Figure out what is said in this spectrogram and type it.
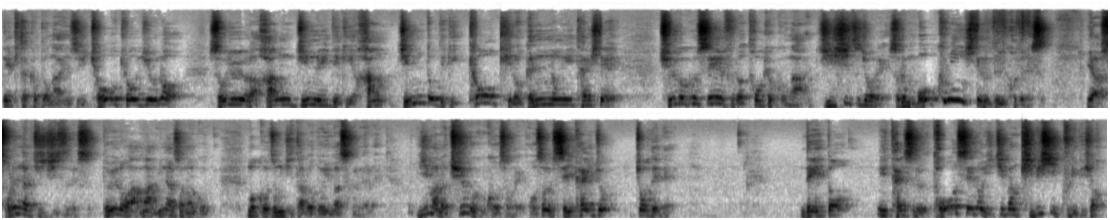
てきたことが要するに超教授のそういうような反人類的反人道的狂気の言論に対して中国政府の当局が実質上でそれを黙認しているということです。いやそれが事実です。というのはまあ皆様ごもご存知だろうと言いますけどね今の中国こそねおそらく世界上でねデートに対する統制の一番厳しい国でしょ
